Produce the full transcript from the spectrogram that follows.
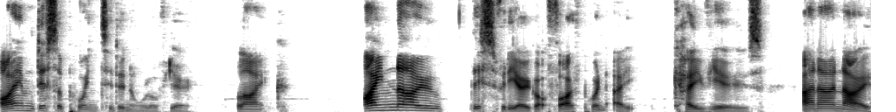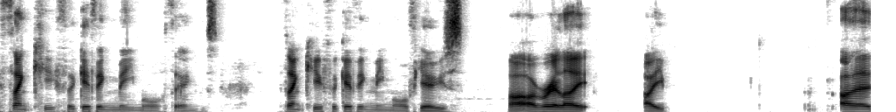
I am disappointed in all of you. Like I know this video got 5.8k views and I know thank you for giving me more things. Thank you for giving me more views. Uh, I really I uh,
